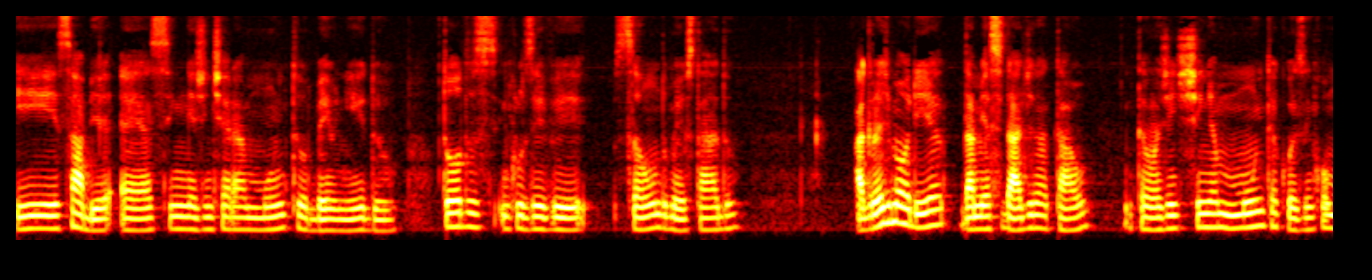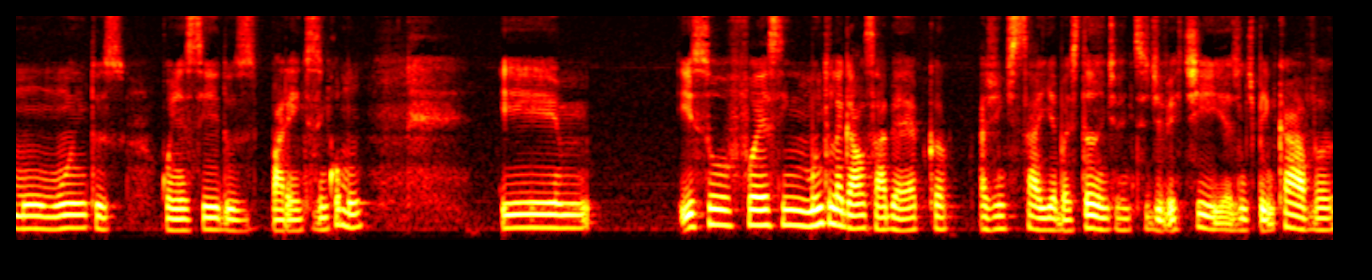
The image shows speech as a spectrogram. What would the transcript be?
E sabe, é assim, a gente era muito bem unido. Todos, inclusive, são do meu estado. A grande maioria da minha cidade natal. Então a gente tinha muita coisa em comum, muitos conhecidos, parentes em comum. E isso foi assim muito legal, sabe? A época a gente saía bastante, a gente se divertia, a gente brincava,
